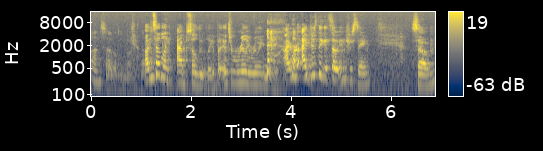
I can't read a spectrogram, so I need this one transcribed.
unsettling. When it does. Unsettling, absolutely, but it's really, really neat. I, re- I just think it's so interesting. So,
